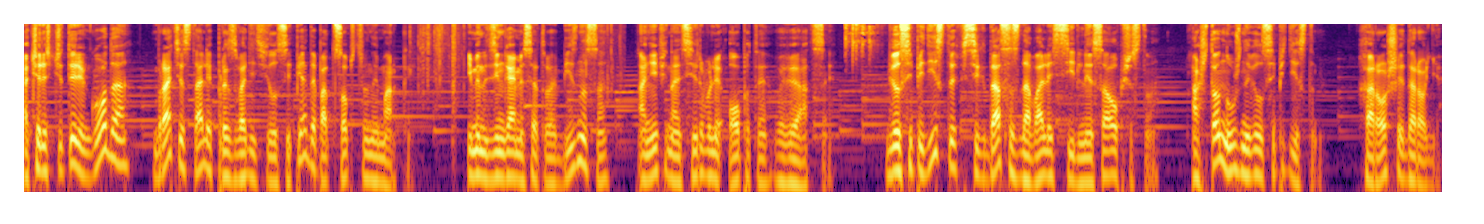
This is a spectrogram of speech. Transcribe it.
А через 4 года братья стали производить велосипеды под собственной маркой. Именно деньгами с этого бизнеса они финансировали опыты в авиации. Велосипедисты всегда создавали сильные сообщества. А что нужно велосипедистам? Хорошие дороги.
